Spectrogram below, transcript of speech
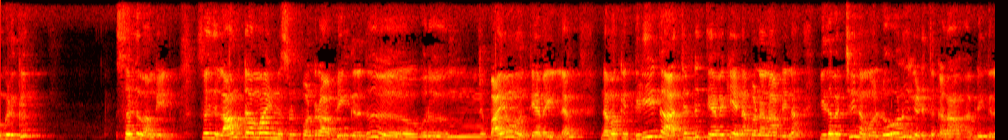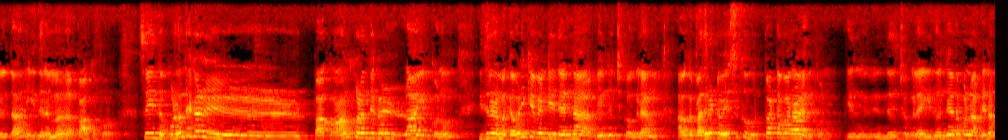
உங்களுக்கு சொல்லுவாங்க இது. ஸோ இது லாங் டேர்மாக இன்வெஸ்ட்மெண்ட் பண்ணுறோம் அப்படிங்கிறது ஒரு பயம் தேவையில்லை. நமக்கு திடீர்னு அர்ஜென்ட் தேவைக்கு என்ன பண்ணலாம் அப்படின்னா இதை வச்சு நம்ம லோனும் எடுத்துக்கலாம் அப்படிங்கிறது தான் இது நம்ம பார்க்க போகிறோம் ஸோ இந்த குழந்தைகள் பார்க்க ஆண் குழந்தைகள்லாம் இருக்கணும். இதில் நம்ம கவனிக்க வேண்டியது என்ன அப்படின்னு வச்சுக்கோங்களேன். அவங்க பதினெட்டு வயசுக்கு உட்பட்டவராக இருக்கணும். இது இது வச்சுக்கோங்களேன். இது வந்து என்ன பண்ணலாம் அப்படின்னா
